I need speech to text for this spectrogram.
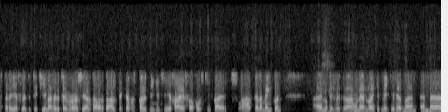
eftir að ég flutti til Kína fyrir tveimur ára síðan þá var þetta algengast spurningin sem ég fæ frá fólki hvað er svakalega mengun Það er nú tilfellið að hún er nú ekkit mikil hérna en, en, uh,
